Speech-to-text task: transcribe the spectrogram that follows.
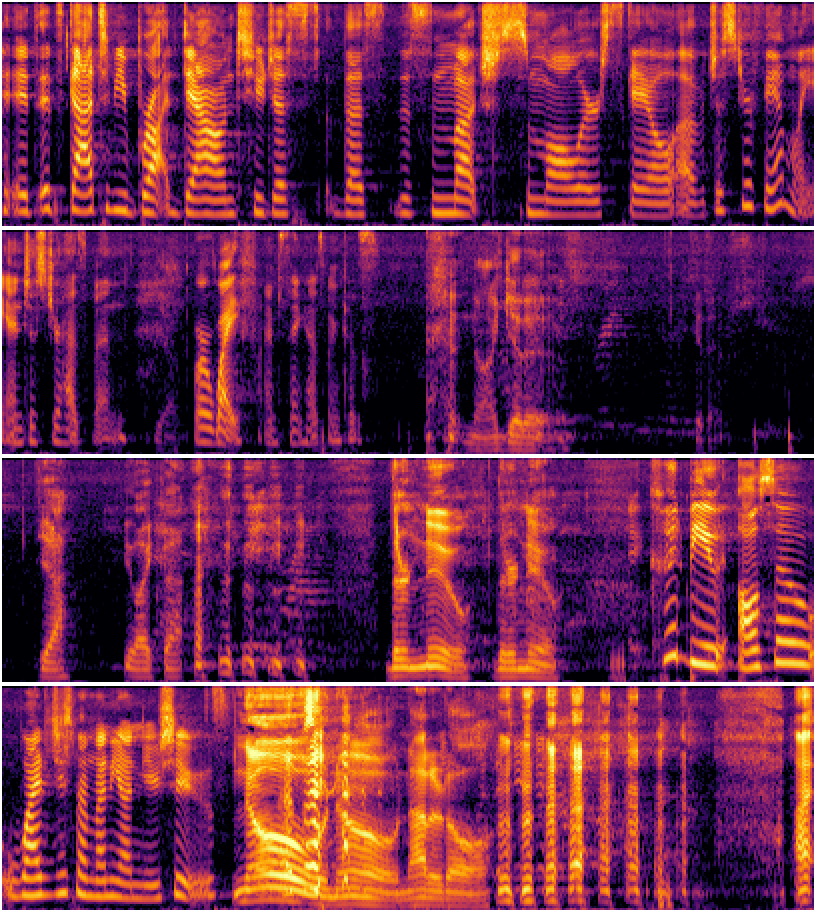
it, it's got to be brought down to just this this much smaller scale of just your family and just your husband yeah. or wife. I'm saying husband because. no, I get it. get it. Yeah, you like that? They're new. They're new. It could be also why did you spend money on new shoes? No, no, not at all. I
